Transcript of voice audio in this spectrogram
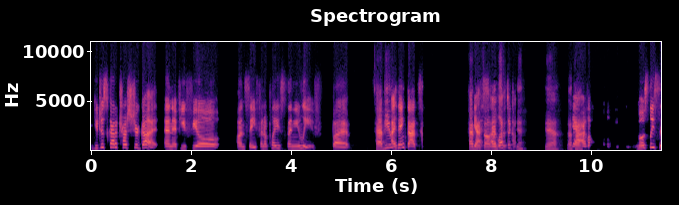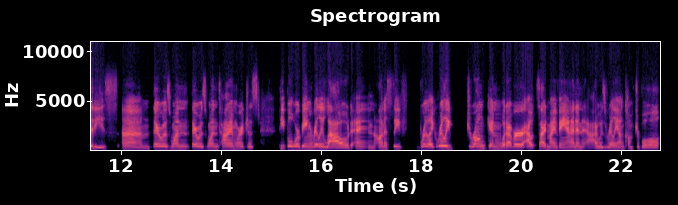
you just got to trust your gut. And if you feel unsafe in a place, then you leave. But have you? I think that's have yes, I've left a couple. Yeah. Yeah. Okay. Yeah. I've left mostly cities. Um, there was one, there was one time where just people were being really loud and honestly were like really drunk and whatever outside my van. And I was really uncomfortable.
